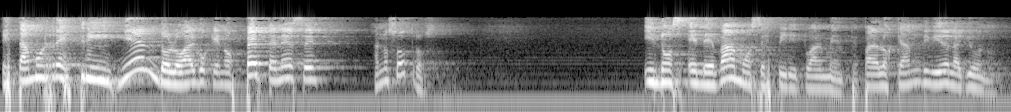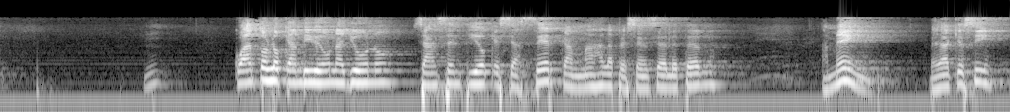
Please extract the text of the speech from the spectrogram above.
estamos restringiéndolo, algo que nos pertenece a nosotros. Y nos elevamos espiritualmente, para los que han vivido el ayuno. ¿Mm? ¿Cuántos los que han vivido un ayuno se han sentido que se acercan más a la presencia del Eterno? Amén. ¿Verdad que sí?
